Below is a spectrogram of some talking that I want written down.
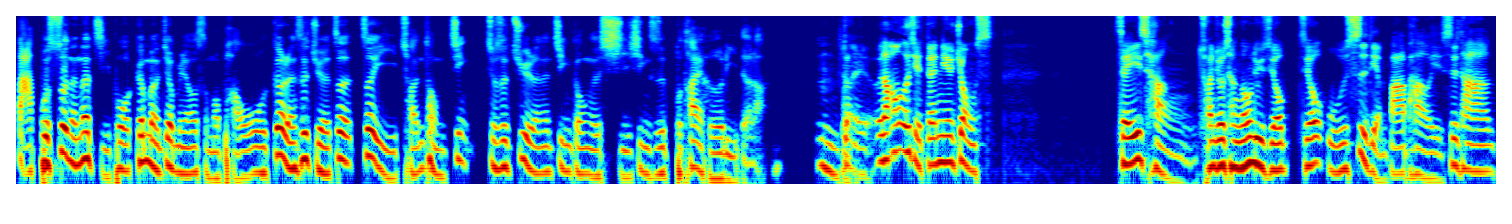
打不顺的那几波，根本就没有什么跑。我个人是觉得这这以传统进就是巨人的进攻的习性是不太合理的啦。嗯，对。然后而且 Daniel Jones 这一场传球成功率只有只有五十四点八趴而已，是他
